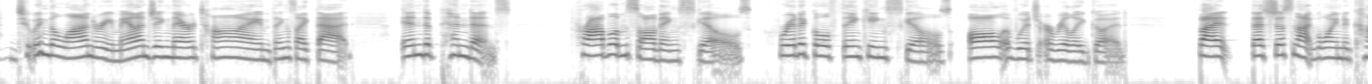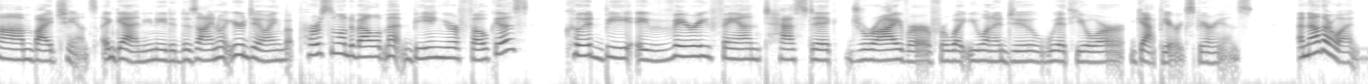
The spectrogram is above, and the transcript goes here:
doing the laundry, managing their time, things like that, independence, problem solving skills, critical thinking skills, all of which are really good. But that's just not going to come by chance. Again, you need to design what you're doing, but personal development being your focus could be a very fantastic driver for what you want to do with your gap year experience. Another one,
